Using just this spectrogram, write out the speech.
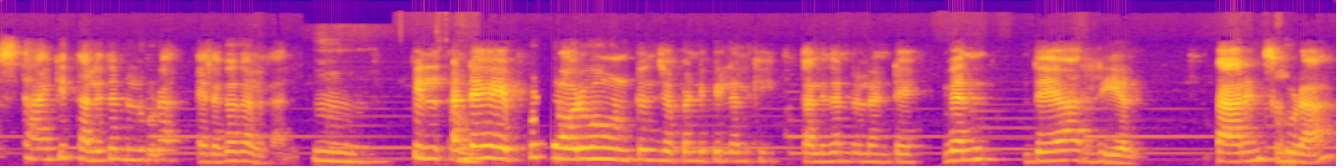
స్థాయికి తల్లిదండ్రులు కూడా ఎదగగలగాలి. పిల్ల అంటే ఎప్పుడు గౌరవం ఉంటుంది చెప్పండి పిల్లలకి తల్లిదండ్రులు అంటే when they are real parents. కూడా.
